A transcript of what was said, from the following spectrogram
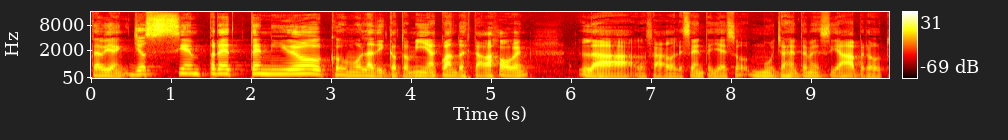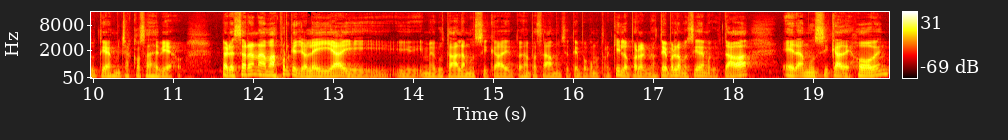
Está bien. Yo siempre he tenido como la dicotomía cuando estaba joven, la, o sea, adolescente y eso, mucha gente me decía, ah, pero tú tienes muchas cosas de viejo. Pero eso era nada más porque yo leía y, y- y me gustaba la música y entonces me pasaba mucho tiempo como tranquilo, pero al mismo tiempo la música que me gustaba era música de joven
